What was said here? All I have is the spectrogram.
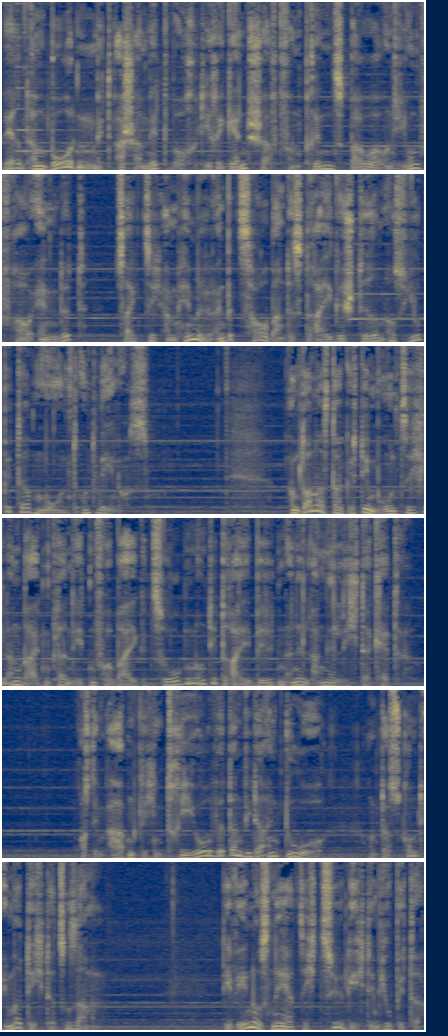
Während am Boden mit Aschermittwoch die Regentschaft von Prinz, Bauer und Jungfrau endet, zeigt sich am Himmel ein bezauberndes Dreigestirn aus Jupiter, Mond und Venus. Am Donnerstag ist die Mondsichel an beiden Planeten vorbeigezogen und die drei bilden eine lange Lichterkette. Aus dem abendlichen Trio wird dann wieder ein Duo und das kommt immer dichter zusammen. Die Venus nähert sich zügig dem Jupiter.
